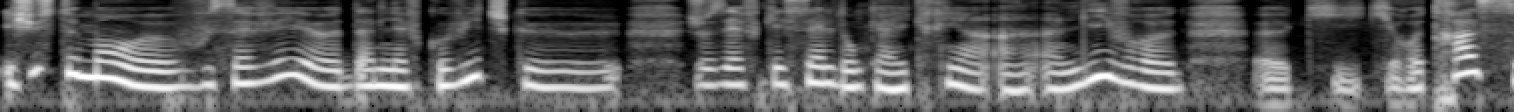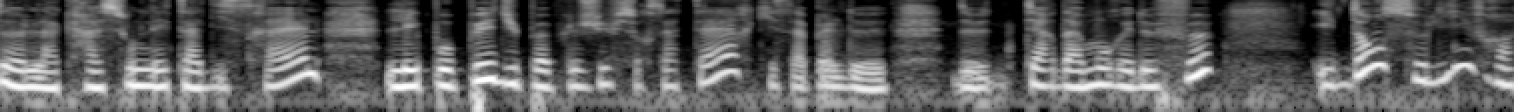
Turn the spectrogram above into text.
Et justement, euh, vous savez, euh, Dan Levkovitch, que Joseph Kessel donc, a écrit un, livre euh, qui, retrace la création de l'État d'Israël, l'épopée du peuple juif sur sa terre, qui s'appelle de, de Terre d'amour et de feu. Et dans ce livre,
